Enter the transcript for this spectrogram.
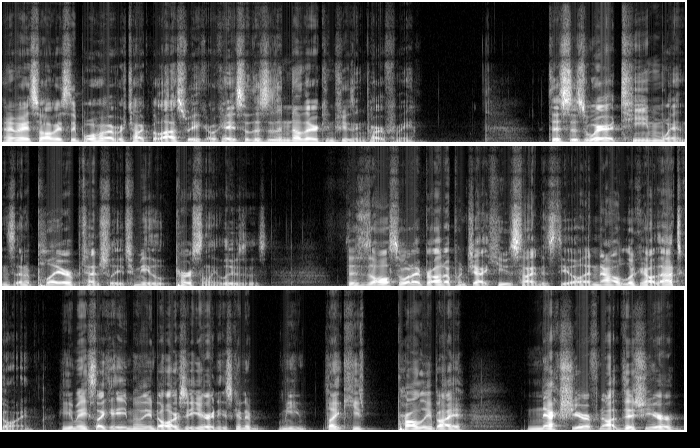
Anyway, so obviously Boho I talked about last week. Okay, so this is another confusing part for me. This is where a team wins and a player potentially, to me personally, loses. This is also what I brought up when Jack Hughes signed his deal, and now look how that's going. He makes like eight million dollars a year, and he's going to be like he's probably by next year, if not this year,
